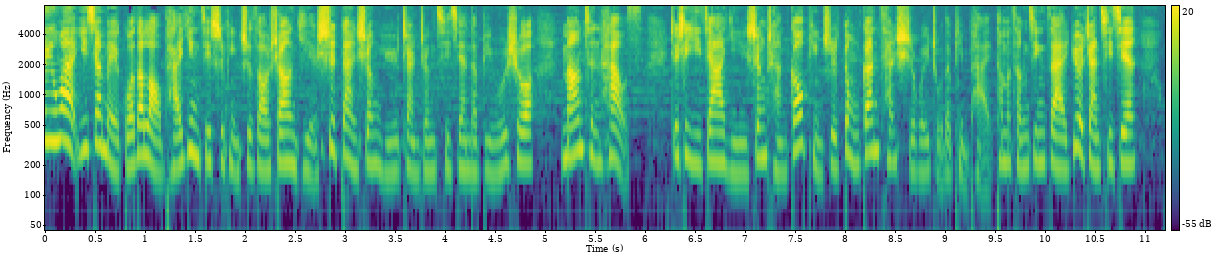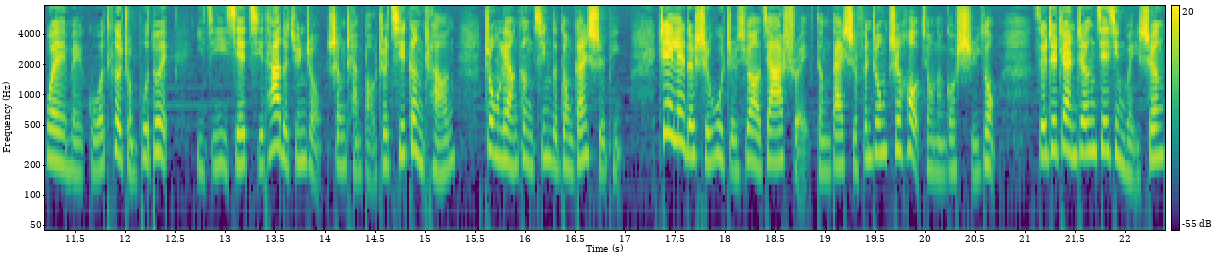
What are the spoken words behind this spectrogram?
另外，一些美国的老牌应急食品制造商也是诞生于战争期间的，比如说 Mountain House，这是一家以生产高品质冻干餐食为主的品牌。他们曾经在越战期间为美国特种部队以及一些其他的军种生产保质期更长、重量更轻的冻干食品。这类的食物只需要加水，等待十分钟之后就能够食用。随着战争接近尾声，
